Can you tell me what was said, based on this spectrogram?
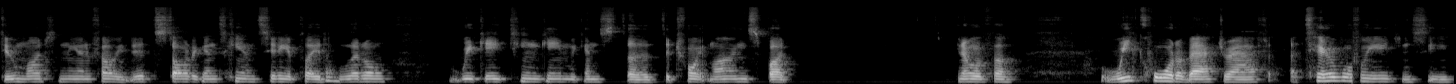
do much in the NFL. He did start against Kansas City. He played a little Week 18 game against the Detroit Lions, but you know, with a weak quarterback draft, a terrible free agency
